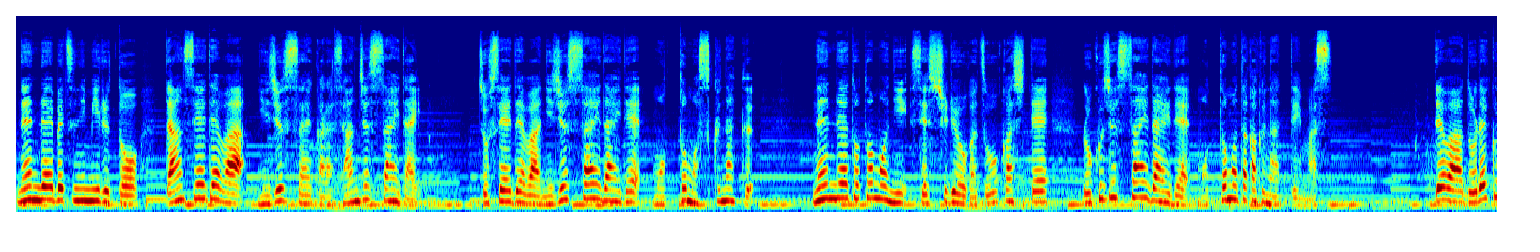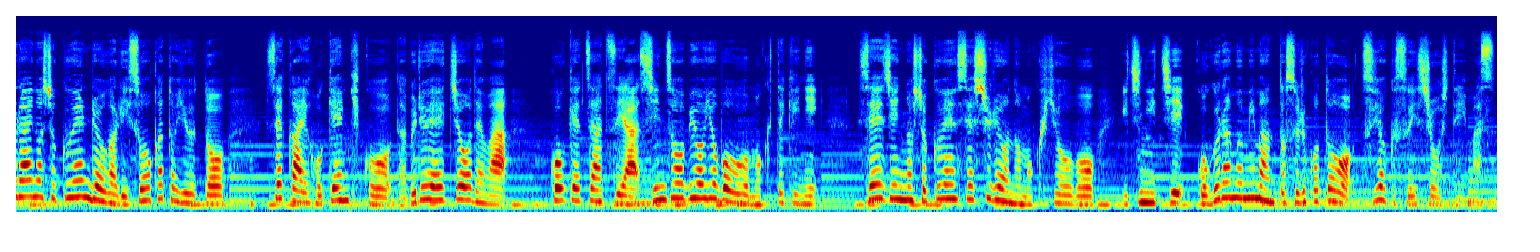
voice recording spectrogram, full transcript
年齢別に見ると男性では20歳から30歳代女性では20歳代で最も少なく年齢とともに摂取量が増加して60歳代で最も高くなっています。ではどれくらいの食塩量が理想かというと世界保健機構 WHO では高血圧や心臓病予防を目的に成人の食塩摂取量の目標を1日 5g 未満とすることを強く推奨しています。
